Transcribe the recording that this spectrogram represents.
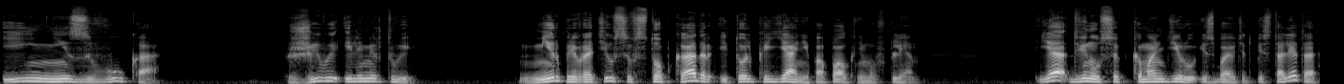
и ни звука — живы или мертвы. Мир превратился в стоп-кадр, и только я не попал к нему в плен. Я двинулся к командиру избавить от пистолета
